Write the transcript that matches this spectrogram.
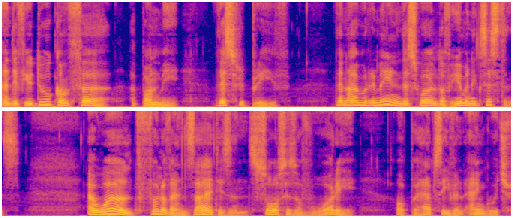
And if you do confer upon me this reprieve, then I will remain in this world of human existence, a world full of anxieties and sources of worry, or perhaps even anguish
